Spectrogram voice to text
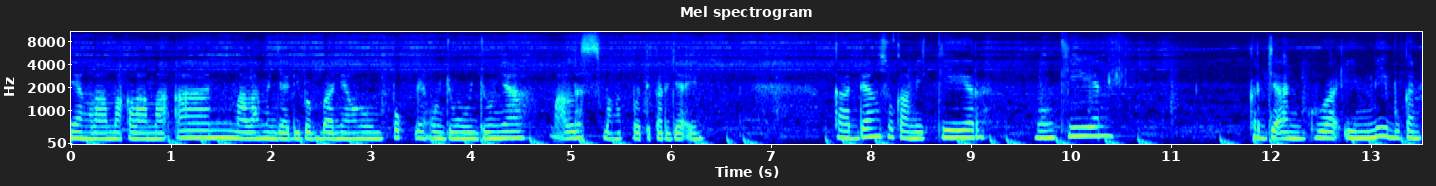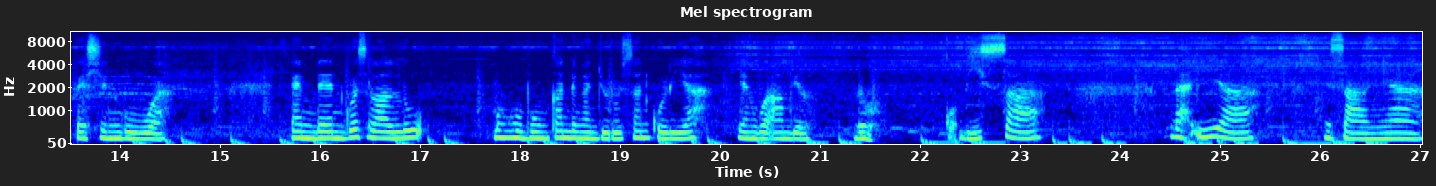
Yang lama-kelamaan malah menjadi beban yang numpuk yang ujung-ujungnya males banget buat dikerjain. Kadang suka mikir, mungkin kerjaan gua ini bukan passion gua and then gue selalu menghubungkan dengan jurusan kuliah yang gue ambil. Loh kok bisa? Lah iya misalnya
